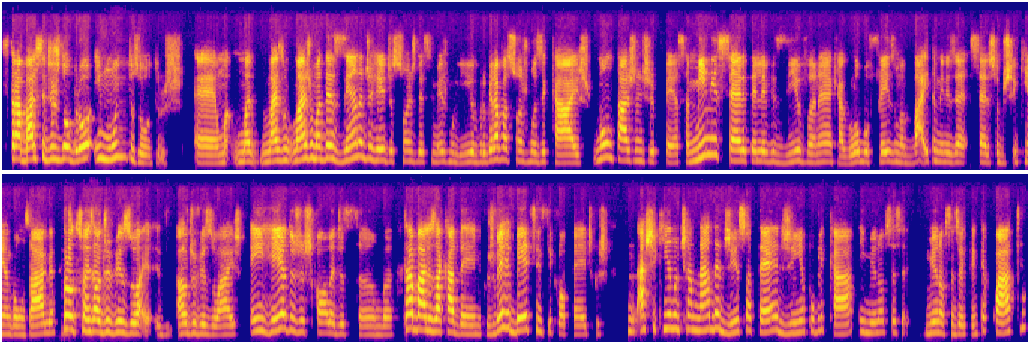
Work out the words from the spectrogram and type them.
Esse trabalho se desdobrou em muitos outros. É, uma, uma, mais, mais de uma dezena de reedições desse mesmo livro, gravações musicais, montagens de peça, minissérie televisiva, né, que a Globo fez uma baita minissérie sobre Chiquinha Gonzaga, produções audiovisuais, audiovisuais enredos de escola de samba, trabalhos acadêmicos, verbetes enciclopédicos. A Chiquinha não tinha nada disso até Dinha publicar em 1984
